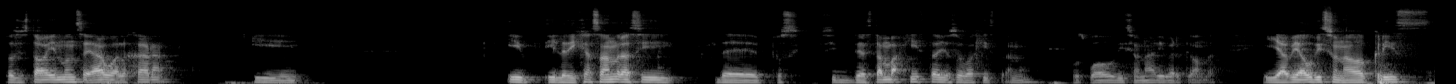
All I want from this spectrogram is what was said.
Entonces yo estaba yendo a ensayar a Guadalajara y, y, y le dije a Sandra así de, pues si están bajista, yo soy bajista, ¿no? Pues puedo audicionar y ver qué onda. Y ya había audicionado Chris,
